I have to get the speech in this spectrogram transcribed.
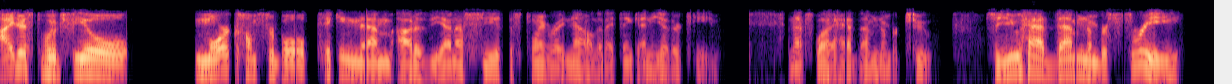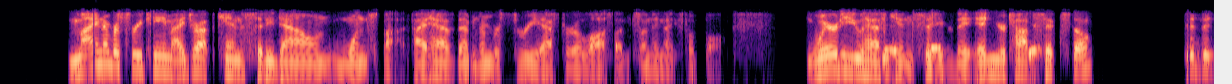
I just would feel more comfortable picking them out of the NFC at this point right now than I think any other team. And that's why I had them number two. So you had them number three. My number three team, I dropped Kansas City down one spot. I have them number three after a loss on Sunday Night Football. Where do you have Kansas City? Are they in your top six, though? Did the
